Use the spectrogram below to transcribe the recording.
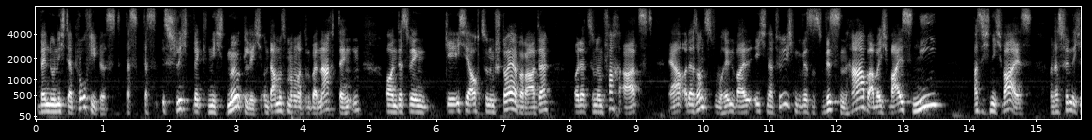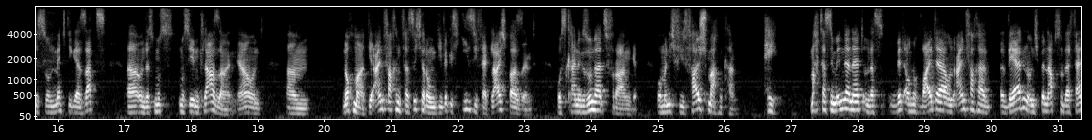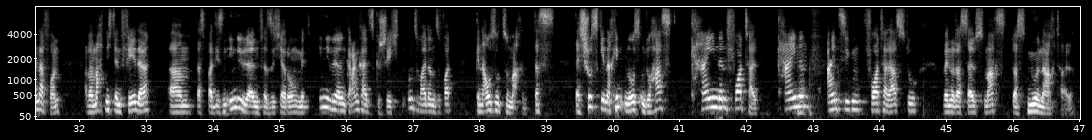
wenn du nicht der Profi bist. Das, das ist schlichtweg nicht möglich. Und da muss man mal drüber nachdenken. Und deswegen gehe ich ja auch zu einem Steuerberater oder zu einem Facharzt, ja, oder sonst wohin, weil ich natürlich ein gewisses Wissen habe, aber ich weiß nie, was ich nicht weiß. Und das finde ich ist so ein mächtiger Satz. Äh, und das muss, muss jedem klar sein, ja. Und ähm, nochmal, die einfachen Versicherungen, die wirklich easy vergleichbar sind, wo es keine Gesundheitsfragen gibt, wo man nicht viel falsch machen kann. Hey, macht das im Internet und das wird auch noch weiter und einfacher werden und ich bin ein absoluter Fan davon. Aber macht nicht den Fehler, ähm, das bei diesen individuellen Versicherungen mit individuellen Krankheitsgeschichten und so weiter und so fort genauso zu machen. Das, der Schuss geht nach hinten los und du hast keinen Vorteil. Keinen ja. einzigen Vorteil hast du, wenn du das selbst machst. Du hast nur Nachteile.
